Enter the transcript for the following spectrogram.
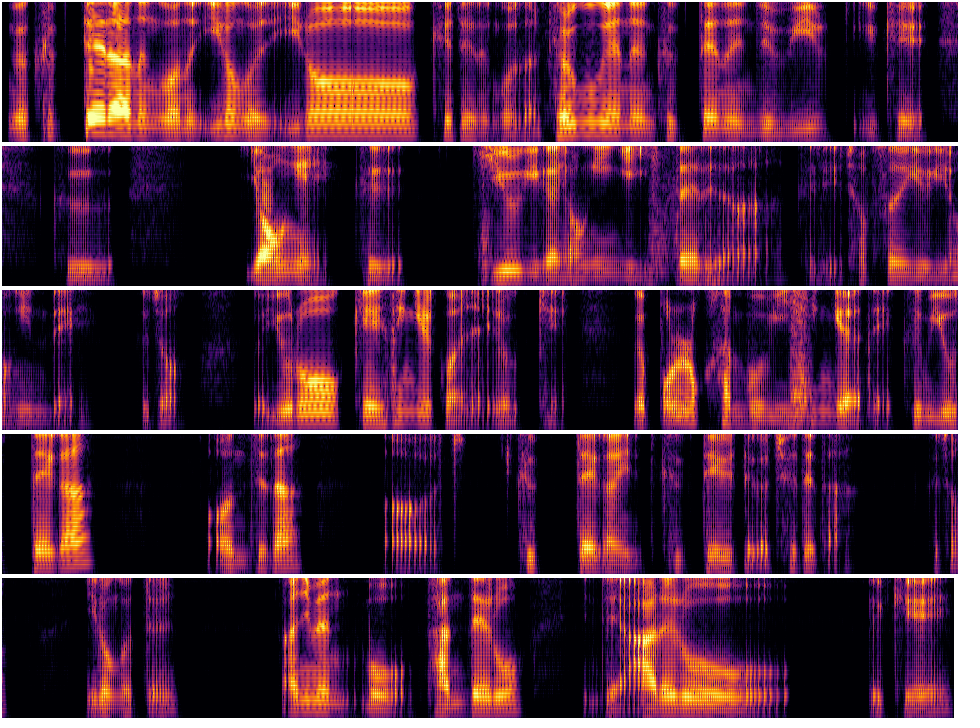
그러니까 극대라는 거는 이런 거죠. 이렇게 되는 거잖아. 결국에는 극대는 이제 위 이렇게 그 0에 그 기울기가 0인 게 있어야 되잖아. 그지? 접선의 기울기 0인데. 그죠? 그러니까 요렇게 생길 거 아니야. 이렇게. 그러니까 볼록한 부분이 생겨야 돼. 그럼 요때가 언제다? 어, 극대가 극대일 때가 최대다. 그죠? 이런 것들. 아니면 뭐 반대로 이제 아래로 이렇게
